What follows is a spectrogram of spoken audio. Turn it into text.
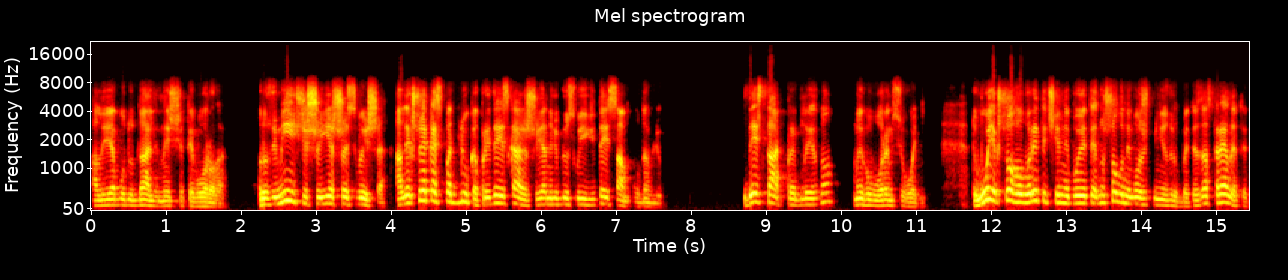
але я буду далі нищити ворога. Розуміючи, що є щось вище. Але якщо якась падлюка прийде і скаже, що я не люблю своїх дітей, сам удавлю. Десь так приблизно ми говоримо сьогодні. Тому, якщо говорити чи не боїте, ну що вони можуть мені зробити? Застрелити.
